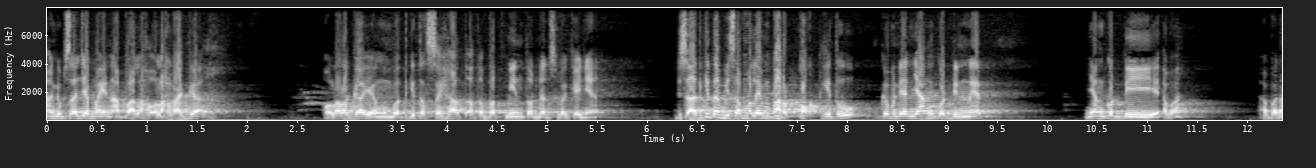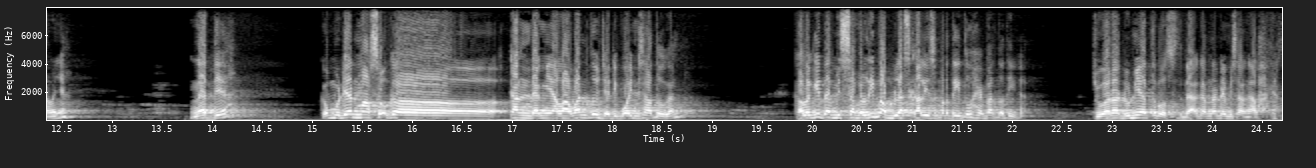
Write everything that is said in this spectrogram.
anggap saja main apalah olahraga. Olahraga yang membuat kita sehat atau badminton dan sebagainya. Di saat kita bisa melempar kok itu, kemudian nyangkut di net, nyangkut di apa? Apa namanya? Net ya. Kemudian masuk ke kandangnya lawan itu jadi poin satu kan? Kalau kita bisa 15 kali seperti itu hebat atau tidak? Juara dunia terus, tidak akan ada yang bisa ngalahkan.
